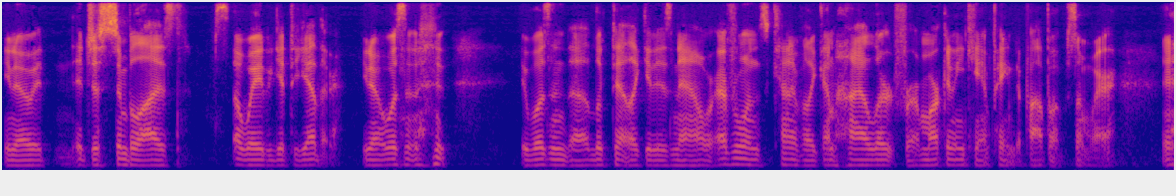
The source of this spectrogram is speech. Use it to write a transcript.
You know, it it just symbolized a way to get together. You know, it wasn't it wasn't uh, looked at like it is now, where everyone's kind of like on high alert for a marketing campaign to pop up somewhere.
